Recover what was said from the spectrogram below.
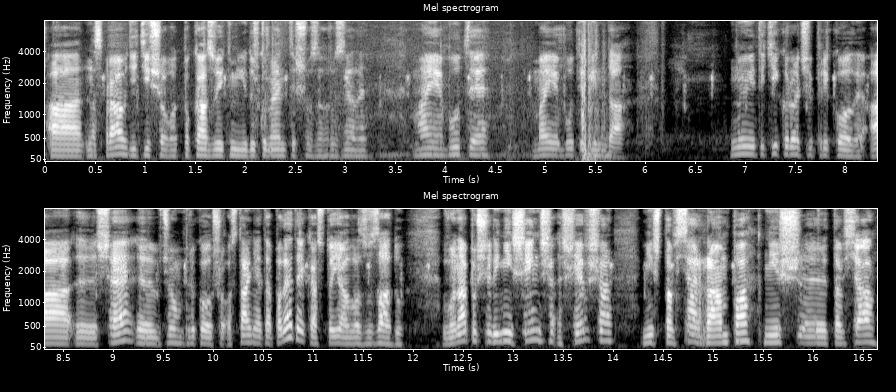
А насправді ті, що от показують мені документи, що загрузили, має бути, має бути вінда. Ну і такі, коротше, приколи. А е, ще е, в чому прикол, що остання та палета, яка стояла ззаду, вона по ширині ширша, ширша ніж та вся рампа, ніж е, та вся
